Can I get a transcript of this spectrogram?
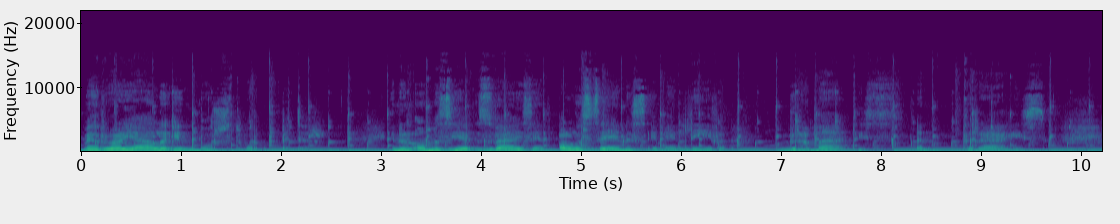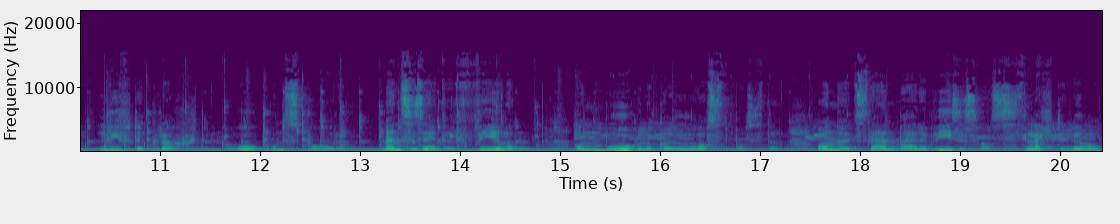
Mijn royale inborst wordt bitter. In een ommezwaai zijn alle scènes in mijn leven dramatisch en tragisch. Liefde, kracht en hoop ontsporen. Mensen zijn vervelend, onmogelijke lastposten, onuitstaanbare wezens van slechte wil,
